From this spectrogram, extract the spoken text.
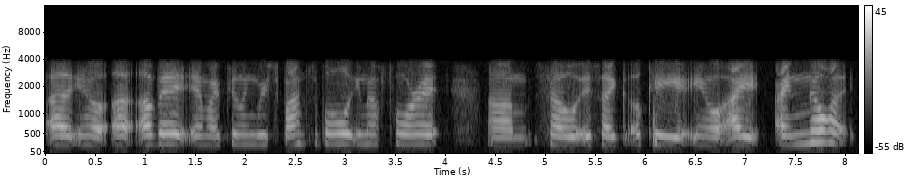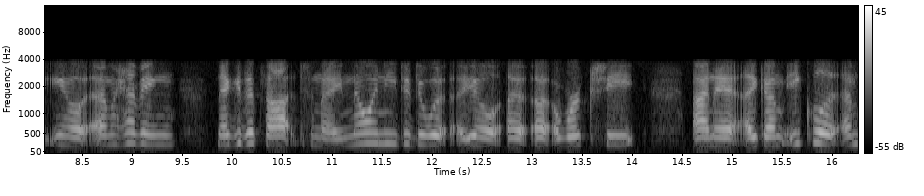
uh you know uh, of it am i feeling responsible enough for it um so it's like okay you know i i know you know i'm having negative thoughts and i know i need to do a you know a a worksheet on it like i'm equal i'm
